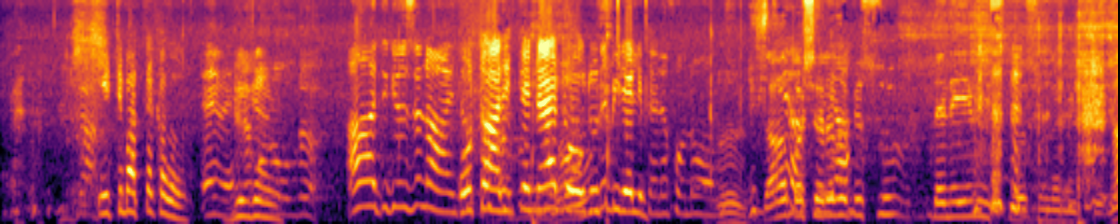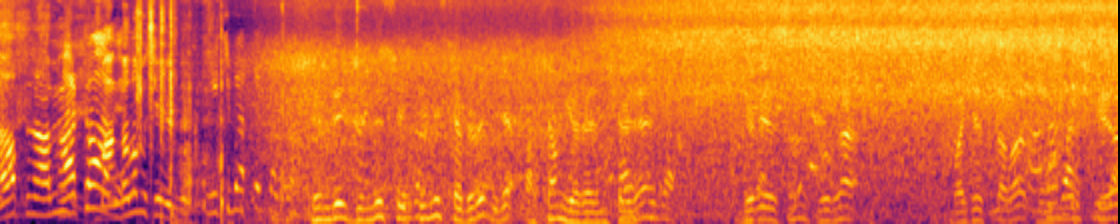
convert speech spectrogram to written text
İrtibatta kalalım. Evet. Gülcan hadi gözün aydın. O tarihte nerede olduğunu bilelim. Telefonu olmuş. Düştü Daha ya başarılı suya. bir su deneyimi istiyorsun demek ki. Ne yaptın abi? Artu abi. Mangala mı çevirdin? İrtibatta kalalım. Şimdi gündüz çektiğimiz çadırı bir de akşam görelim şöyle. Görüyorsunuz burada bacası da var. Duman da çıkıyor.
